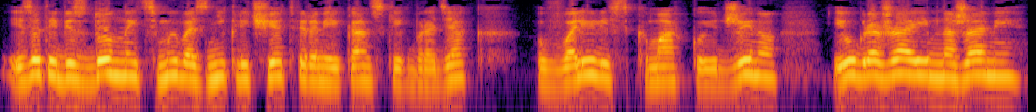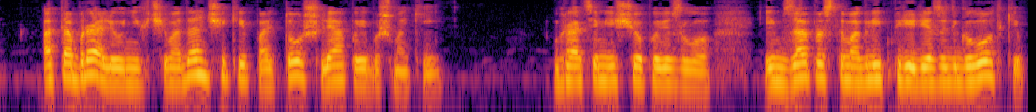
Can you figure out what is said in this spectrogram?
из этой бездонной тьмы возникли четверо американских бродяг, ввалились к Марко и Джино и, угрожая им ножами, отобрали у них чемоданчики, пальто, шляпы и башмаки. Братьям еще повезло. Им запросто могли перерезать глотки,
